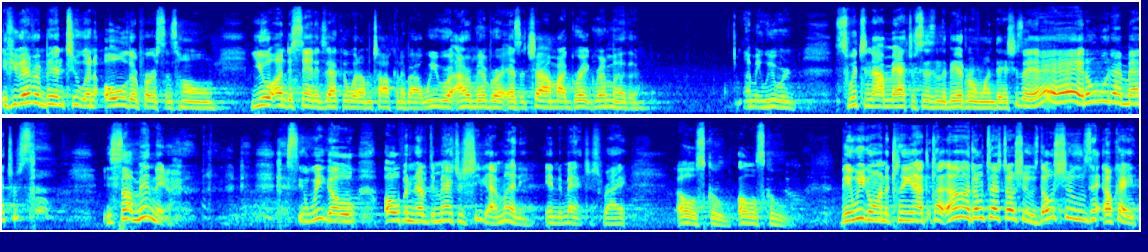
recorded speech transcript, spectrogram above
if you've ever been to an older person's home, you'll understand exactly what I'm talking about. We were, I remember as a child, my great grandmother, I mean, we were switching out mattresses in the bedroom one day. She said, Hey, hey, don't move that mattress. There's something in there. See, we go opening up the mattress, she got money in the mattress, right? Old school, old school. Then we going to clean out the closet. Oh, don't touch those shoes. Those shoes, okay,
